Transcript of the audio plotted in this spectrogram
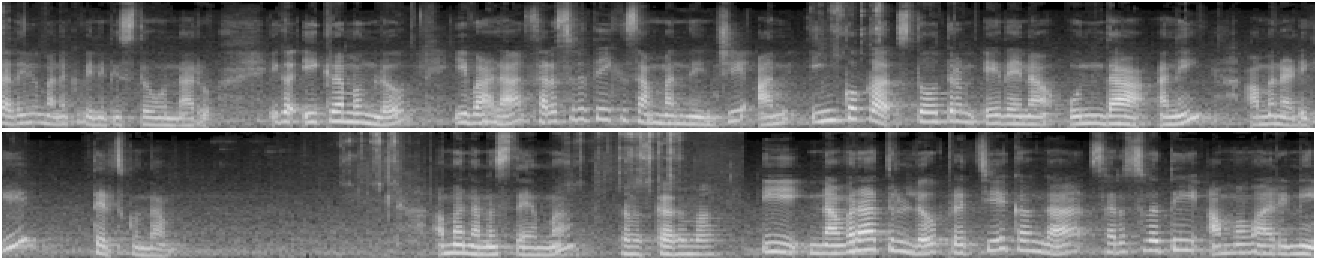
చదివి మనకు వినిపిస్తూ ఉన్నారు. ఇక ఈ క్రమంలో ఇవాళ సరస్వతికి సంబంధించి అన్ ఇంకొక స్తోత్రం ఏదైనా ఉందా అని అమ్మని అడిగి తెలుసుకుందాం. అమ్మ నమస్తే అమ్మ. నమస్కారమ్మా ఈ నవరాత్రుల్లో ప్రత్యేకంగా సరస్వతి అమ్మవారిని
